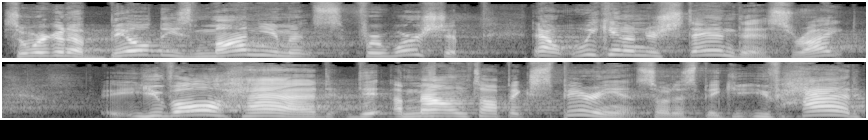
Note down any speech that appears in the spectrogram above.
So we're going to build these monuments for worship. Now, we can understand this, right? You've all had a mountaintop experience, so to speak. You've had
